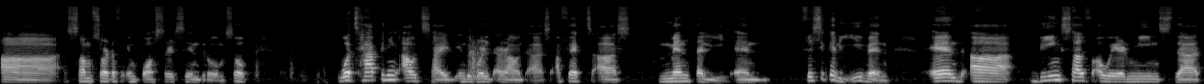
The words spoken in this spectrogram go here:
uh some sort of imposter syndrome. So what's happening outside in the world around us affects us mentally and physically even. And uh, being self-aware means that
